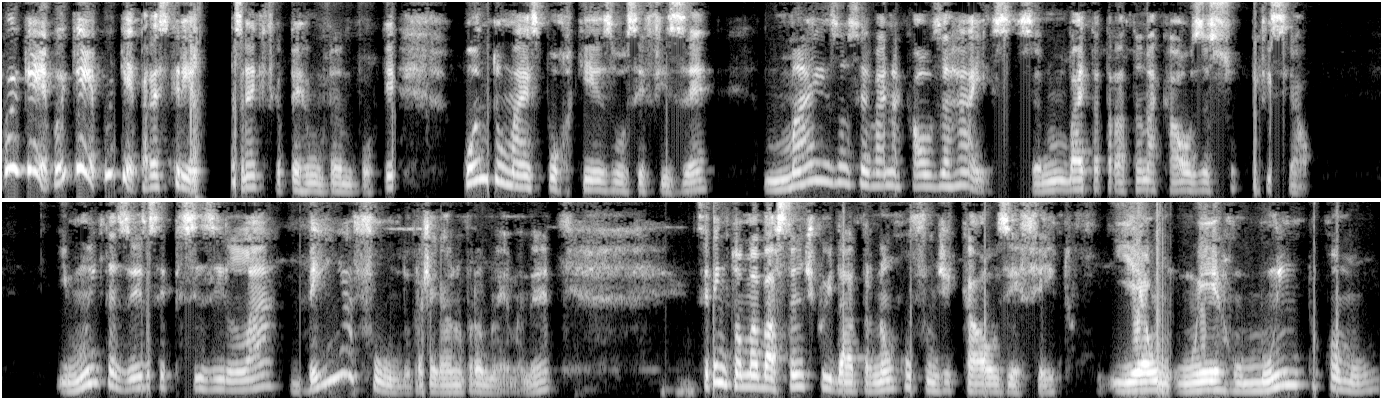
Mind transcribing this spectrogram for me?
Por quê? Por quê? Por quê? Parece criança né, que fica perguntando por quê. Quanto mais porquês você fizer, mais você vai na causa raiz. Você não vai estar tratando a causa superficial. E muitas vezes você precisa ir lá bem a fundo para chegar no problema, né? Você tem que tomar bastante cuidado para não confundir causa e efeito. E é um, um, erro muito comum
